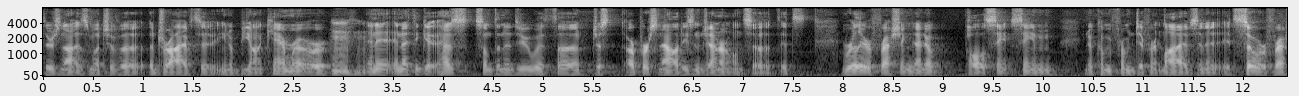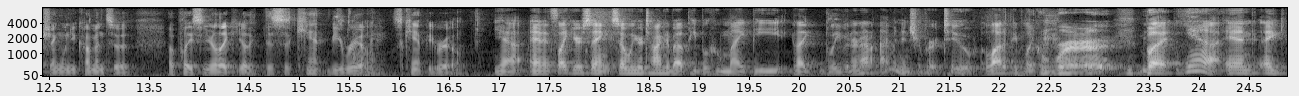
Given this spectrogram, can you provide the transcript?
there's not as much of a, a drive to you know be on camera, or and it, and I think it has something to do with uh, just our personalities in general. And so it's really refreshing. I know Paul's same, same you know coming from different lives, and it, it's so refreshing when you come into a place and you're like you're like this is, can't be real. This can't be real. Yeah, and it's like you're saying. So we were talking about people who might be like, believe it or not, I'm an introvert too. A lot of people are like, "Rrr." but yeah, and like,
